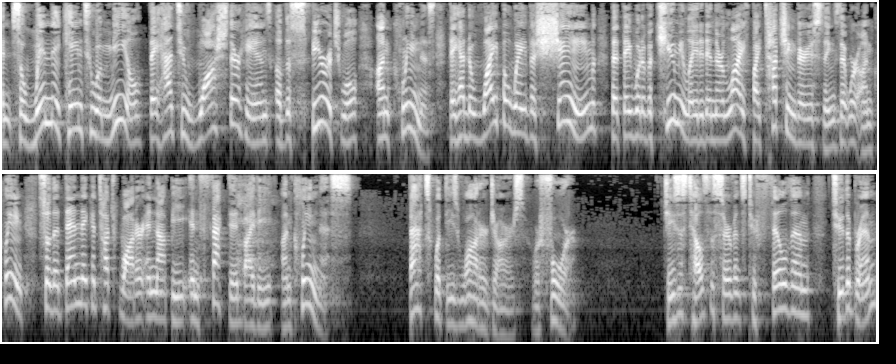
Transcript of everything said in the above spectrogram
And so when they came to a meal, they had to wash their hands of the spiritual uncleanness. They had to wipe away the shame that they would have accumulated in their life by touching various things that were unclean, so that then they could touch water and not be infected by the uncleanness. That's what these water jars were for. Jesus tells the servants to fill them to the brim,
